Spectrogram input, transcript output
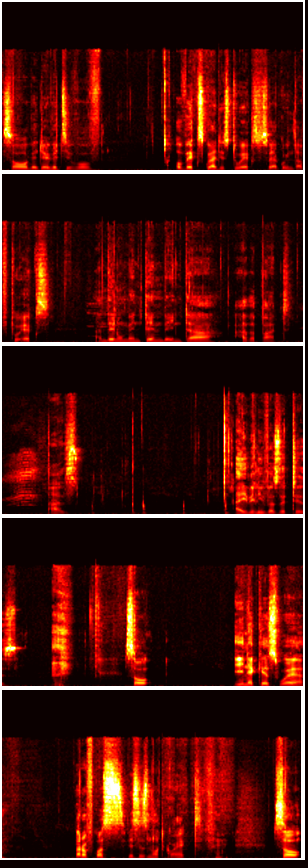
So the derivative of of x squared is 2x so you're going to have 2x and then we'll maintain the entire other part as I believe as it is. So in a case where but of course this is not correct. So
